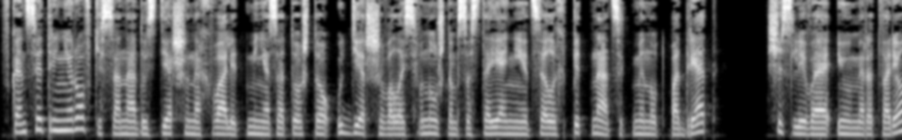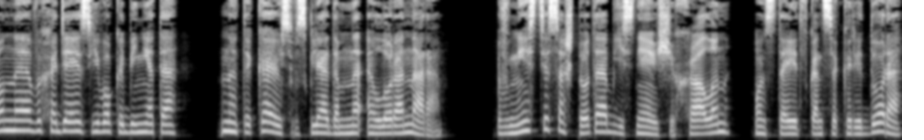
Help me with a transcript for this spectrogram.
В конце тренировки Санаду сдержанно хвалит меня за то, что удерживалась в нужном состоянии целых 15 минут подряд. Счастливая и умиротворенная, выходя из его кабинета, натыкаюсь взглядом на Элоранара. Вместе со что-то объясняющий Халан, он стоит в конце коридора,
